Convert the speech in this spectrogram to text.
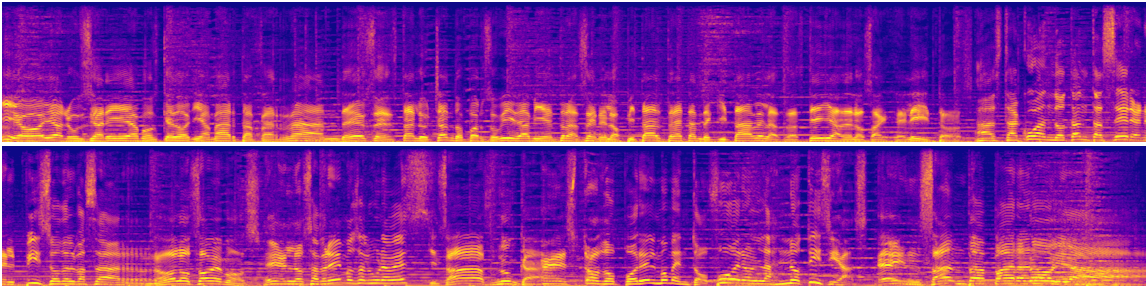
Y hoy anunciaríamos que doña Marta Fernández está luchando por su vida mientras en el hospital tratan de quitarle las pastillas de los angelitos. ¿Hasta cuándo tanta cera en el piso del bazar? No lo sabemos. Eh, ¿Lo sabremos alguna vez? Quizás nunca. Es todo por el momento. Fueron las noticias En Santa Paranoia.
